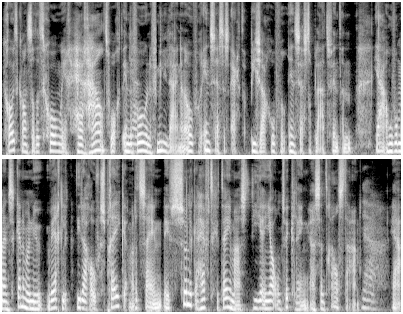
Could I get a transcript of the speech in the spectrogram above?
grote kans dat het gewoon weer herhaald wordt in de Ja. volgende familielijn. En over incest is echt bizar hoeveel incest er plaatsvindt. En ja, hoeveel mensen kennen we nu werkelijk die daarover spreken. Maar dat zijn, heeft zulke heftige thema's die in jouw ontwikkeling eh, centraal staan. Ja. Ja.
